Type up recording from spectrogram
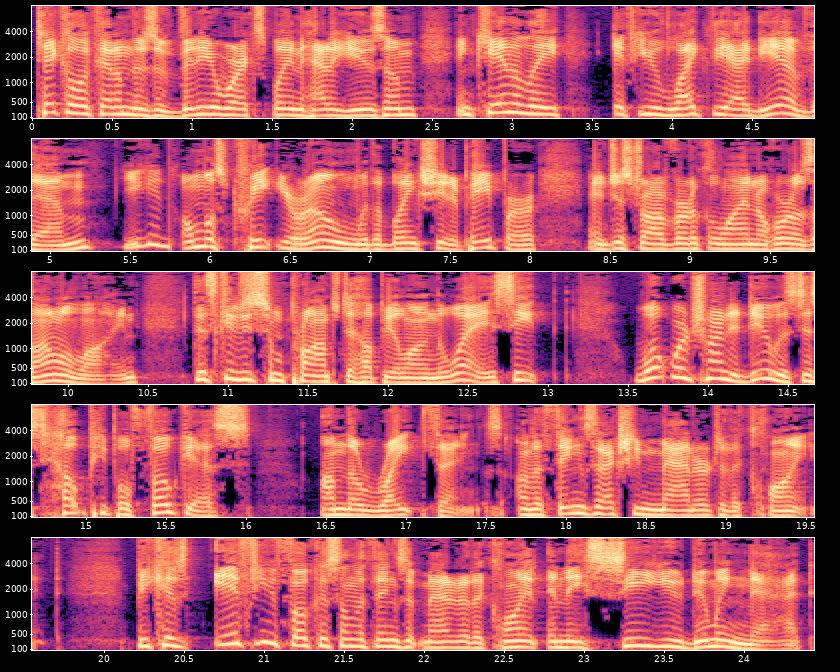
Take a look at them. There's a video where I explain how to use them. And candidly, if you like the idea of them, you could almost create your own with a blank sheet of paper and just draw a vertical line or horizontal line. This gives you some prompts to help you along the way. See, what we're trying to do is just help people focus on the right things, on the things that actually matter to the client. Because if you focus on the things that matter to the client and they see you doing that,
